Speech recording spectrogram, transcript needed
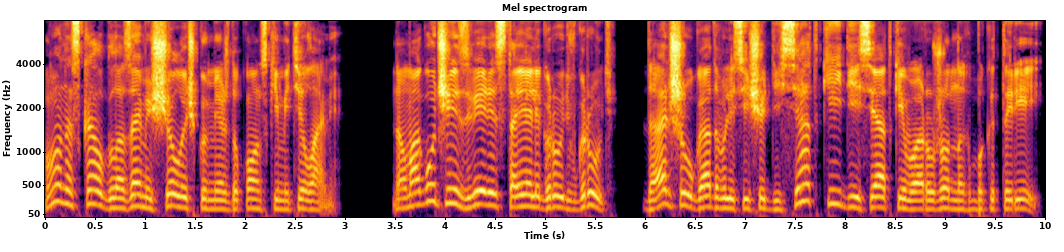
Он искал глазами щелочку между конскими телами. Но могучие звери стояли грудь в грудь, Дальше угадывались еще десятки и десятки вооруженных богатырей,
